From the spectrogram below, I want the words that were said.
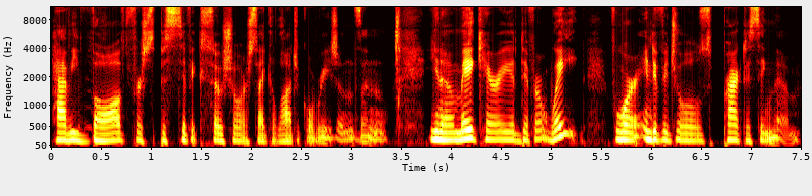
have evolved for specific social or psychological reasons and, you know, may carry a different weight for individuals practicing them.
